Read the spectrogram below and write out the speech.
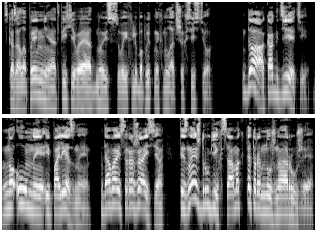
— сказала Пенни, отпихивая одну из своих любопытных младших сестер. «Да, как дети, но умные и полезные. Давай сражайся. Ты знаешь других самок, которым нужно оружие?»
